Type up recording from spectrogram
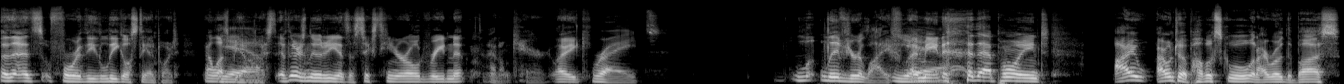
that's for the legal standpoint. Now, let's be honest. If there's nudity as a 16 year old reading it, I don't care. Like, Right. l- live your life. I mean, at that point, I, I went to a public school and I rode the bus.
